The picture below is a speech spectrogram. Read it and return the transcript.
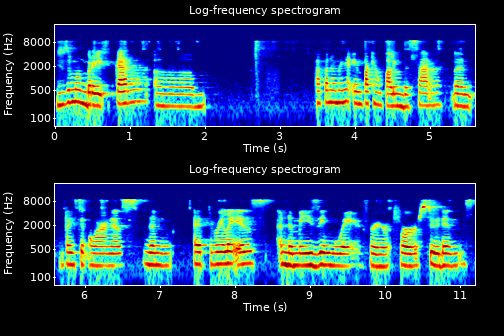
justru memberikan um, apa namanya impact yang paling besar dan raising awareness. Dan it really is an amazing way for for students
